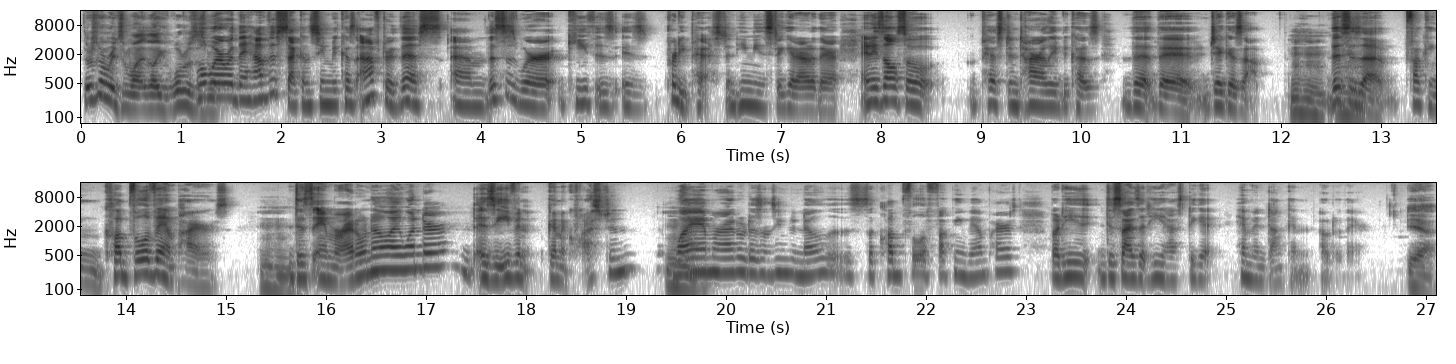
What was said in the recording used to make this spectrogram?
there's no reason why. Like, what was Well, where would they have this second scene? Because after this, um, this is where Keith is is pretty pissed, and he needs to get out of there. And he's also pissed entirely because the the jig is up. Mhm, This is a fucking club full of vampires. mhm. Does Amaretto know? I wonder. Is he even gonna question why Mm-hmm. Amaretto doesn't seem to know that this is a club full of fucking vampires? But he decides that he has to get him and Duncan out of there. Yeah,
